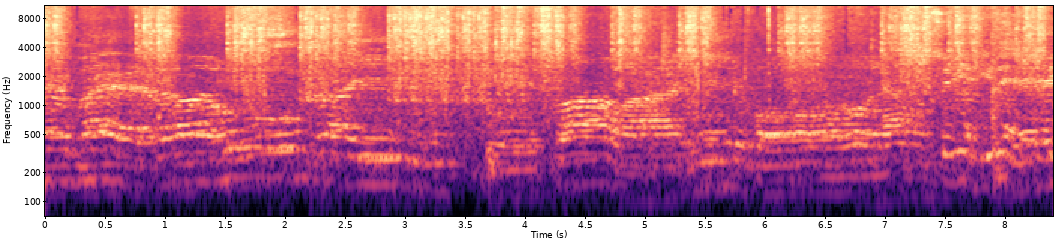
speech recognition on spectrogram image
срок его обжалования? Судья объявляет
